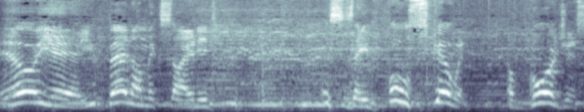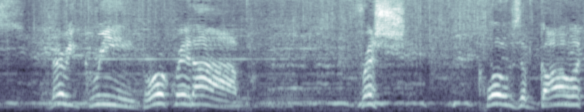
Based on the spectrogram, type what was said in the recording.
Oh yeah, you bet I'm excited. This is a full skillet of gorgeous, very green, broccoli rabe. Fresh cloves of garlic,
